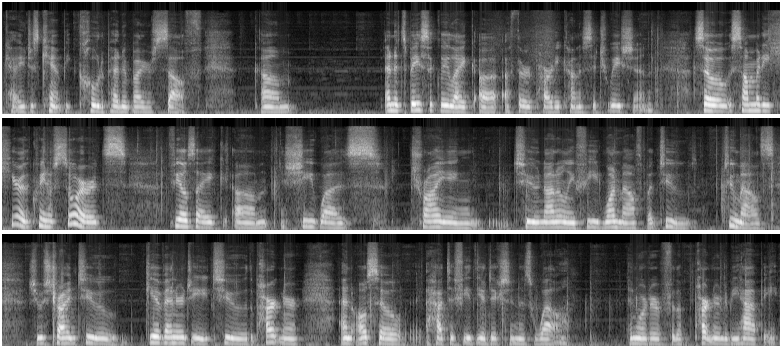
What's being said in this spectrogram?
Okay, you just can't be codependent by yourself. Um, and it's basically like a, a, third party kind of situation. So somebody here, the Queen of Swords, feels like um, she was trying to not only feed one mouth but two two mouths. She was trying to give energy to the partner and also had to feed the addiction as well in order for the partner to be happy.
